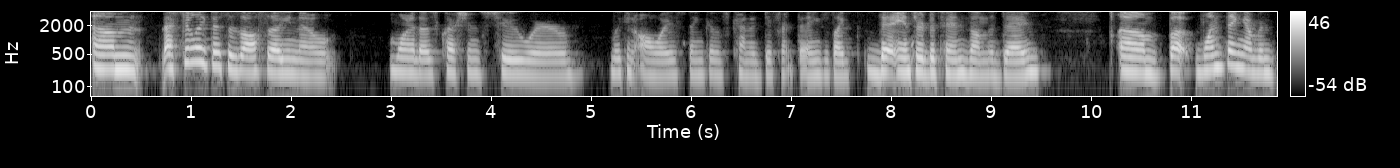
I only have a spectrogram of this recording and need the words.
Um, I feel like this is also, you know, one of those questions too where we can always think of kind of different things. It's like the answer depends on the day. Um, but one thing I've been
